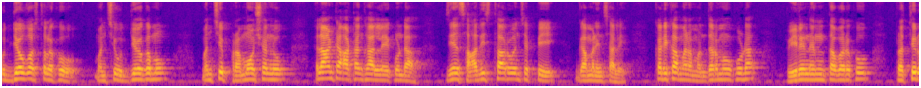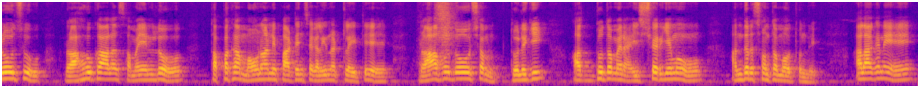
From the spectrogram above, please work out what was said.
ఉద్యోగస్తులకు మంచి ఉద్యోగము మంచి ప్రమోషన్లు ఎలాంటి ఆటంకాలు లేకుండా విజయం సాధిస్తారు అని చెప్పి గమనించాలి. కనుక మనం అందరము కూడా వీలైనంత వరకు ప్రతిరోజు రాహుకాల సమయంలో తప్పక మౌనాన్ని పాటించగలిగినట్లయితే రాహుదోషం తొలగి అద్భుతమైన ఐశ్వర్యము అందరి సొంతమవుతుంది. అలాగనే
